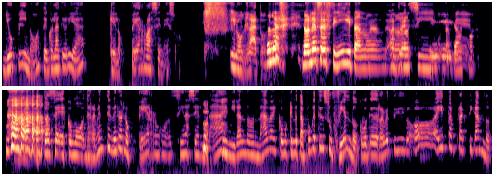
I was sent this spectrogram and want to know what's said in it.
Yo opino, tengo la teoría, que los perros hacen eso. Y los gatos. No, nece- no necesitan, Ah, no Sí, necesitan. Entonces es como de repente ver a los perros sin hacer nada y mirando nada y como que no, tampoco estén sufriendo, como que de repente digo, oh, ahí están practicando.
